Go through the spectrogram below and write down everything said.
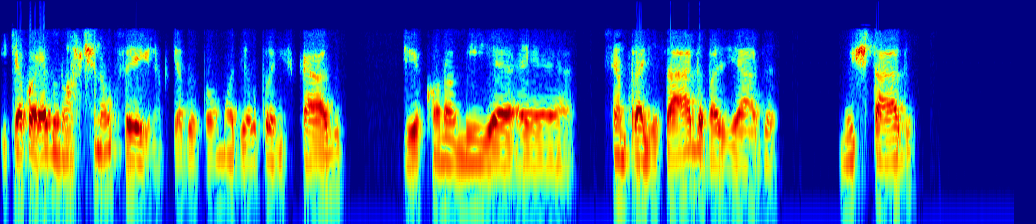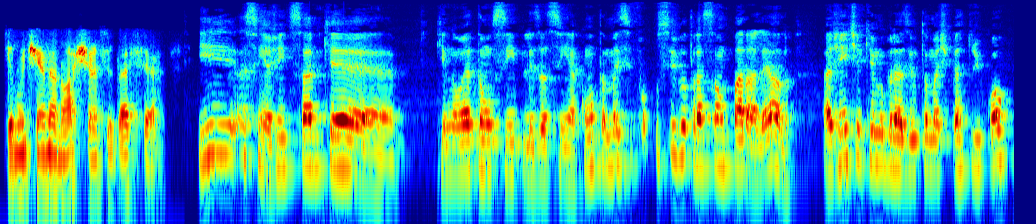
e que a Coreia do Norte não fez, né, porque adotou um modelo planificado de economia é, centralizada, baseada no Estado, que não tinha a menor chance de dar certo. E, assim, a gente sabe que, é, que não é tão simples assim a conta, mas se for possível traçar um paralelo, a gente aqui no Brasil está mais perto de qual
